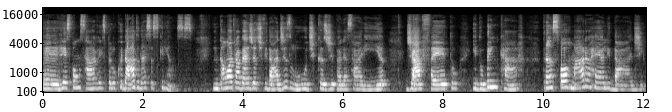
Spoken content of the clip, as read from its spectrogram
é, responsáveis pelo cuidado dessas crianças. Então, através de atividades lúdicas, de palhaçaria, de afeto e do brincar, transformar a realidade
